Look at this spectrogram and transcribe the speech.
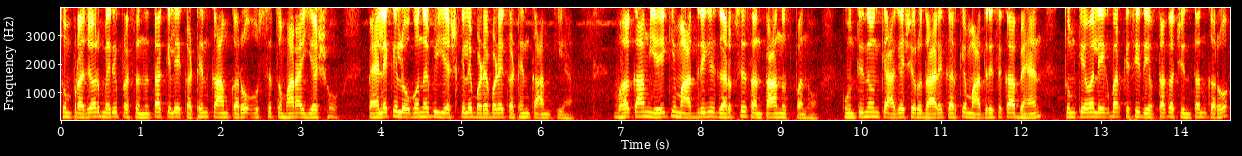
तुम प्रजा और मेरी प्रसन्नता के लिए कठिन काम करो, उससे तुम्हारा यश हो। पहले के लोगों ने भी यश के लिए बड़े बड़े कठिन काम किए वह काम यही कि माद्री के गर्भ से संतान उत्पन्न हो। कुंती ने उनके आगे शिरोधार्य करके माद्री से कहा, बहन, तुम केवल एक बार किसी देवता का चिंतन करो,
